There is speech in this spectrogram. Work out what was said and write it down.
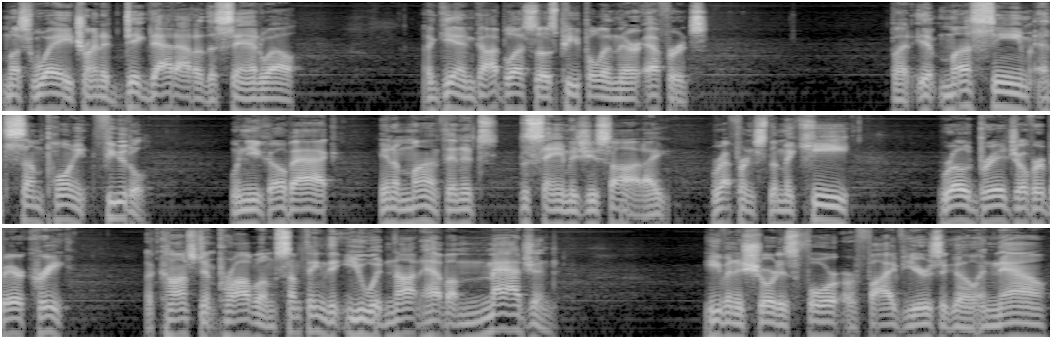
must weigh trying to dig that out of the sand, well, again, God bless those people and their efforts. But it must seem at some point futile when you go back in a month and it's the same as you saw it. I referenced the McKee Road Bridge over Bear Creek, a constant problem, something that you would not have imagined even as short as four or five years ago. And now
